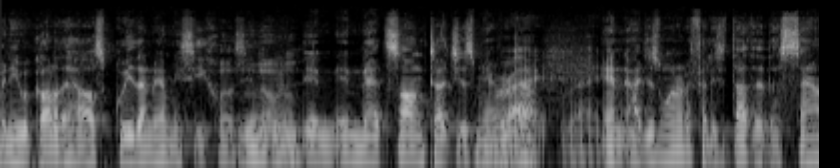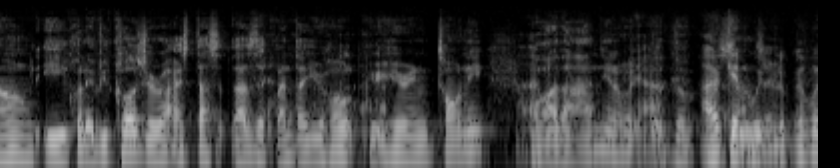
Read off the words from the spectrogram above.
when he would call to the house, "Cuídame a mis hijos," you know, Mhm. and, and, and that song touches me every Right, time. right. And I just wanted to felicitate the sound. Híjole, if you close your eyes, that's das de cuenta you're, whole, you're hearing Tony or Adan, you know, Yeah. the, the, I can. We,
